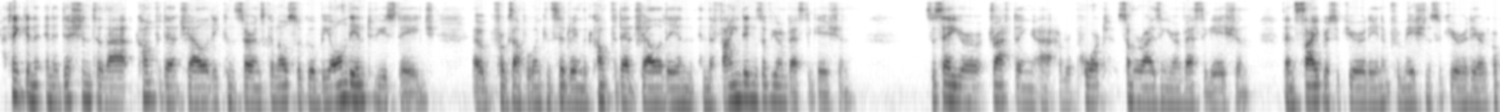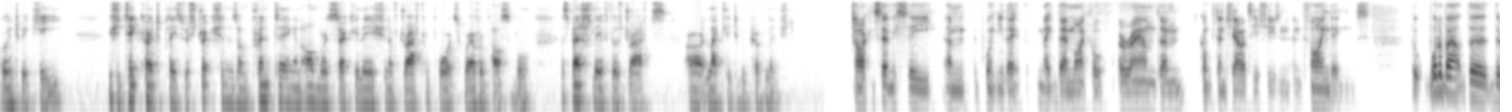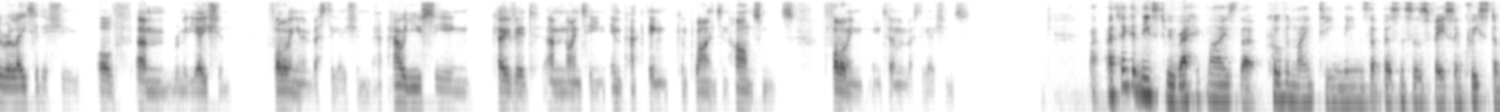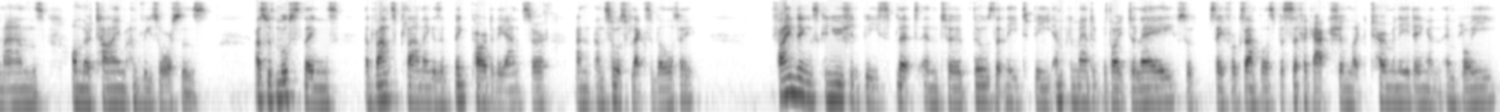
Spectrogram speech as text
I think in, in addition to that, confidentiality concerns can also go beyond the interview stage. Uh, for example, when considering the confidentiality in, the findings of your investigation. So, say you're drafting a, a report summarizing your investigation, then cybersecurity and information security are, are going to be key. You should take care to place restrictions on printing and onward circulation of draft reports wherever possible, especially if those drafts are likely to be privileged. Oh, I can certainly see um, the point you make there, Michael, around um, confidentiality issues and, and, findings. But what about the the related issue of um, remediation following an investigation? How are you seeing COVID um, 19 impacting compliance enhancements following internal investigations? I think it needs to be recognized that COVID 19 means that businesses face increased demands on their time and resources. As with most things, advanced planning is a big part of the answer, and, and so is flexibility. Findings can usually be split into those that need to be implemented without delay. So, say, for example, a specific action like terminating an employee,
